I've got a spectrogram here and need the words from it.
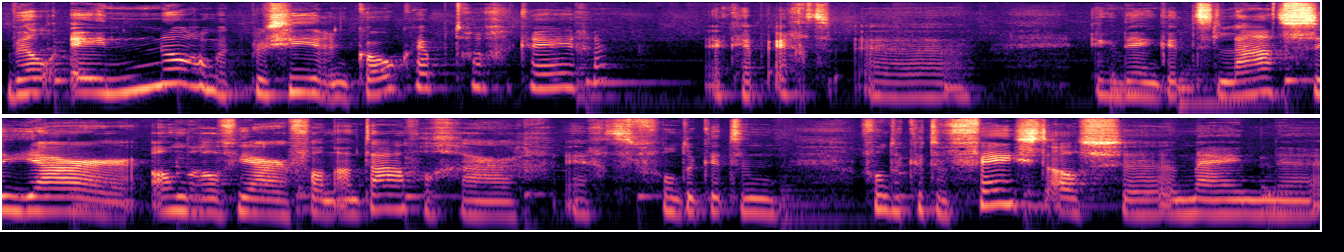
wel enorm het plezier in koken heb teruggekregen. Ik heb echt... Uh, ik denk het laatste jaar, anderhalf jaar van aan tafel graag. Echt vond ik het een, vond ik het een feest als uh, mijn, uh,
